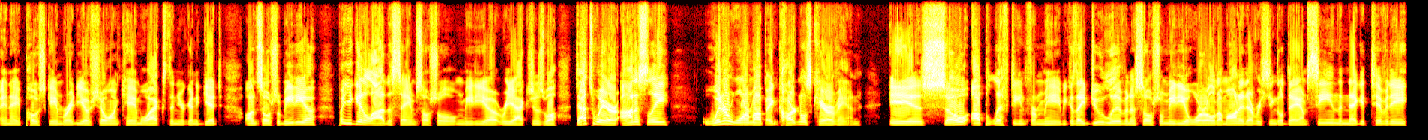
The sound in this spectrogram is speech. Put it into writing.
in a post game radio show on KMOX than you're going to get on social media, but you get a lot of the same social media reaction as well. That's where honestly, winter warm up and Cardinals caravan is so uplifting for me because I do live in a social media world. I'm on it every single day. I'm seeing the negativity.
